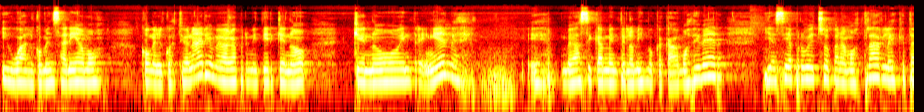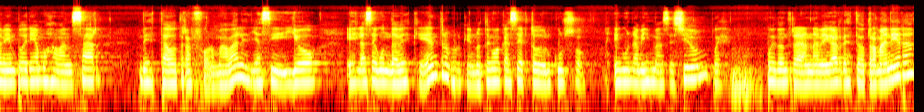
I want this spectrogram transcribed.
Igual comenzaríamos con el cuestionario, me van a permitir que no, que no entre en él, es, básicamente lo mismo que acabamos de ver, y así aprovecho para mostrarles que también podríamos avanzar de esta otra forma, ¿vale? Ya si yo es la segunda vez que entro, porque no tengo que hacer todo el curso en una misma sesión, pues puedo entrar a navegar de esta otra manera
